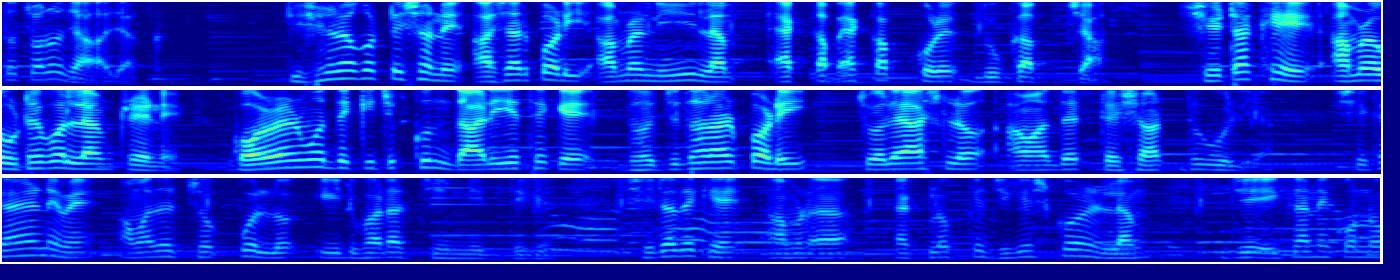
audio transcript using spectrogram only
তো চলো যাওয়া যাক। কৃষ্ণনগর স্টেশনে আসার পরই আমরা নিয়ে নিলাম এক কাপ এক কাপ করে দু কাপ চা। সেটা খেয়ে আমরা উঠে পড়লাম ট্রেনে। গরমের মধ্যে কিছুক্ষণ দাঁড়িয়ে থেকে ধৈর্য ধরার পরেই চলে আসলো আমাদের স্টেশন ধুবুলিয়া। সেখানে নেমে আমাদের চোখ পড়ল ইট ভাটার চিমনির দিকে। সেটা দেখে আমরা এক লোককে জিজ্ঞেস করে নিলাম যে এখানে কোনো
